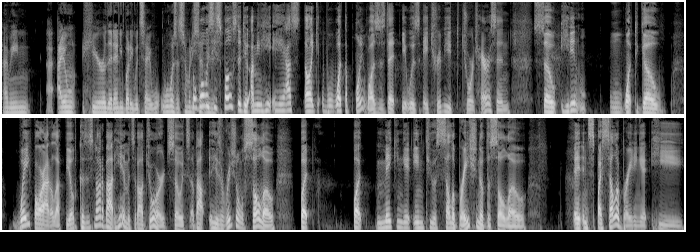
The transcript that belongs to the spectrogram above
I mean, I, don't hear that anybody would say, "What was it?" Somebody But what was he supposed to do? I mean, he he has like what the point was is that it was a tribute to George Harrison, so he didn't want to go way far out of left field because it's not about him; it's about George. So it's about his original solo, but making it into a celebration of the solo, and, and by celebrating it, he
